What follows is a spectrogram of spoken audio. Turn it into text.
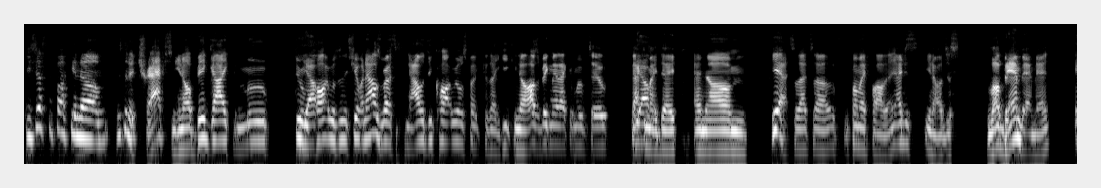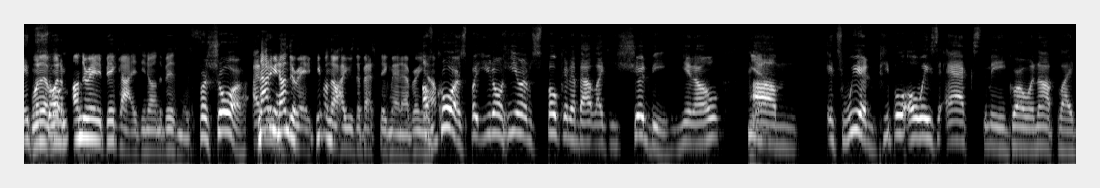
He's just a fucking um, just an attraction. You know, a big guy can move, do Yep. cartwheels and shit. When I was wrestling, I would do cartwheels for because I, he, you know, I was a big man that could move too back Yep. in my day. And um, yeah, so that's uh for my father. And I just, you know, just love Bam Bam, man. It's One of so- one of the underrated big guys, you know, in the business. for sure. I Not mean, even underrated. People know how he was the best big man ever. You of know, course, but you don't hear him spoken about like he should be. You know, yeah. um, it's weird. People always asked me growing up, like,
